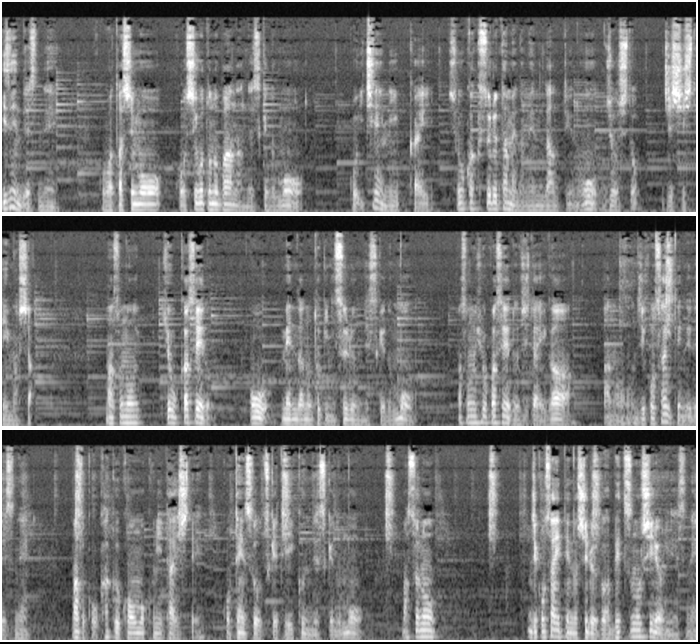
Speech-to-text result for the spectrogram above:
以前ですねこう私もこう仕事の場なんですけどもこう1年に1回昇格するための面談っていうのを上司と実施していました、まあ、その評価制度を面談の時にするんですけども、まあ、その評価制度自体があの自己採点でですねまずこう各項目に対してこう点数をつけていくんですけども、まあ、その自己採点の資料とは別の資料にですね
